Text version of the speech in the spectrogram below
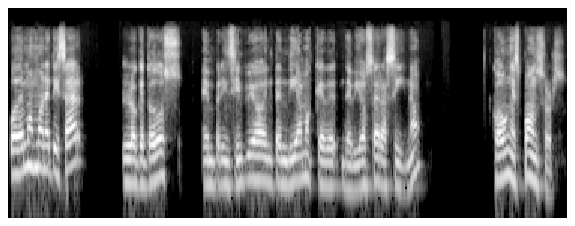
Podemos monetizar lo que todos en principio entendíamos que debió ser así, ¿no? Con sponsors,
